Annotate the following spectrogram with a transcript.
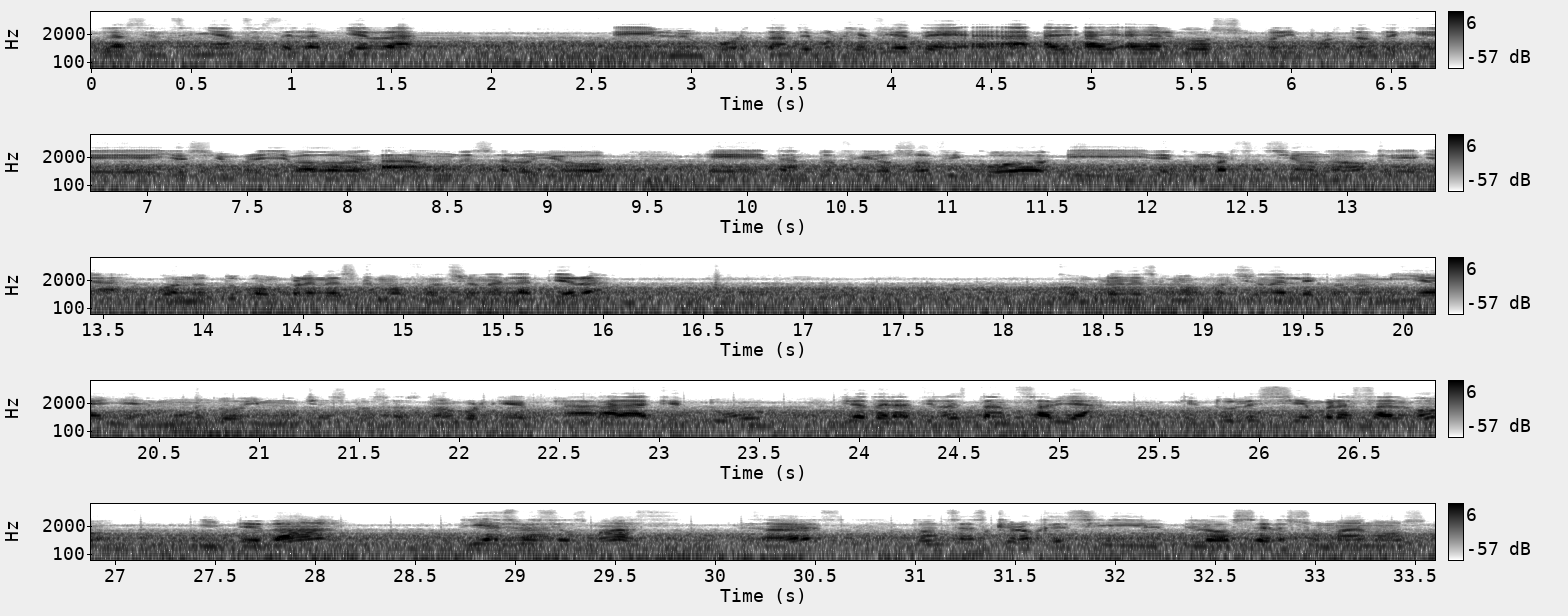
las enseñanzas de la tierra, eh, lo importante, porque fíjate, hay, hay- hay algo súper importante que yo siempre he llevado a un desarrollo eh, tanto filosófico y de conversación, ¿no? Que Ya. cuando tú comprendes cómo funciona la tierra, comprendes cómo funciona la economía y el mundo y muchas cosas, ¿no? Porque Claro. para que tú, fíjate, la tierra es tan sabia que tú le siembras algo y te da 10 Claro. veces más, ¿sabes? Entonces creo que si los seres humanos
